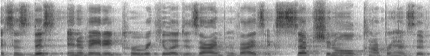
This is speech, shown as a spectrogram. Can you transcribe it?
It says this innovative curricula design provides exceptional comprehensive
